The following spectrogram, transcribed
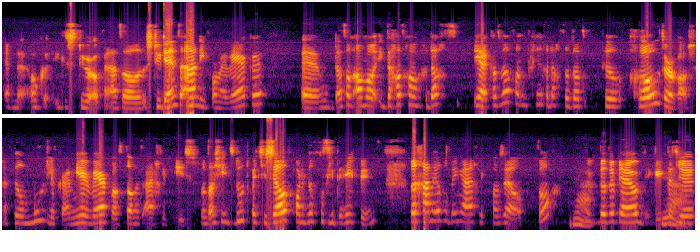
en ook, ik stuur ook een aantal studenten aan die voor mij werken. Eh, hoe dat dan allemaal. Ik had gewoon gedacht. Ja, ik had wel van het begin gedacht dat dat veel groter was. En veel moeilijker en meer werk was dan het eigenlijk is. Want als je iets doet wat je zelf gewoon een heel goed idee vindt. dan gaan heel veel dingen eigenlijk vanzelf, toch? Ja. Dat heb jij ook, denk ik. Ja. Dat je,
